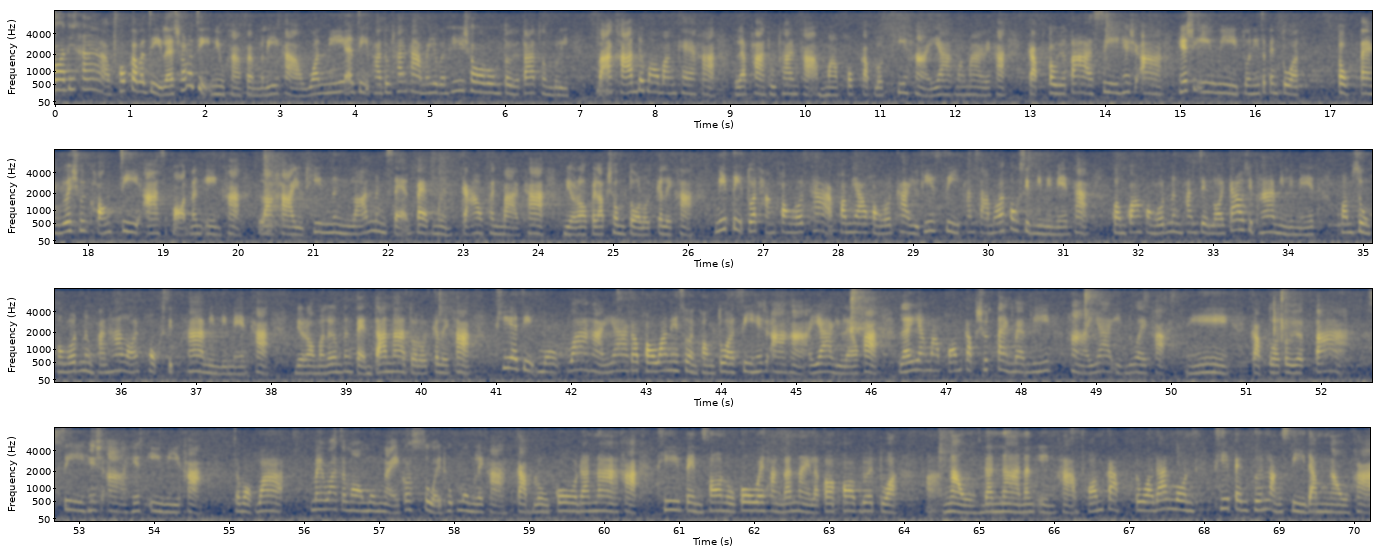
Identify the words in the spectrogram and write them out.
สวัสดีค่ะ พบกับอจิและช่องอจินิวคาแฟมิลี่ค่ะ วันนี้อจิพาทุกท่านค่ะ มาอยู่กันที่โชว์รูมโตโยต้าธนบุรี สาขาเดอะมอลล์บางแคค่ะ และพาทุกท่านค่ะ มาพบกับรถที่หายากมาก ๆ เลยค่ะ กับ Toyota CHR HEV ตัวนี้จะเป็นตัวตกแต่งด้วยชุดของ GR Sport นั่นเองค่ะ ราคาอยู่ที่ 1 1 8 9 0 0 0 บาทค่ะ เดี๋ยวเราไปรับชมตัวรถกันเลยค่ะ มิติตัวถังของรถค่ะ ความยาวของรถค่ะอยู่ที่ 4,360มิลลิเมตรค่ะ ความกว้างของรถ 1,795มิลลิเมตร ความสูงของรถ 1,565มิลลิเมตรค่ะ เดี๋ยวเรามาเริ่มตั้งแต่ด้านหน้าตัวรถกันเลยค่ะที่อาจิบอกว่าหายากก็เพราะว่าในส่วนของตัว CHR หายากอยู่แล้วค่ะ และยังมาพร้อมกับชุดแต่งแบบนี้หายากอีกด้วยค่ะ นี่กับตัว Toyota CHR HEV ค่ะ จะบอกว่า ไม่ว่าจะมองมุมไหนก็สวยทุกมุมเลยค่ะ กับโลโก้ด้านหน้าค่ะ ที่เป็นซ่อนโลโก้ไว้ทางด้านใน แล้วก็ครอบด้วยตัวเงาด้านหน้านั่นเองค่ะ พร้อมกับตัวด้านบนที่เป็นพื้นหลังสีดำเงาค่ะ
